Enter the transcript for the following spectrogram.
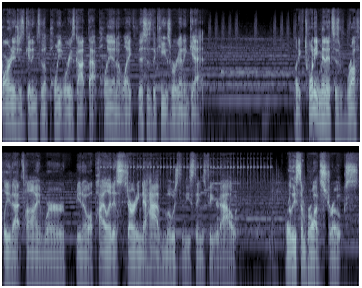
Barnage is getting to the point where he's got that plan of like, this is the keys we're gonna get. Like 20 minutes is roughly that time where you know a pilot is starting to have most of these things figured out, or at least some broad strokes.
